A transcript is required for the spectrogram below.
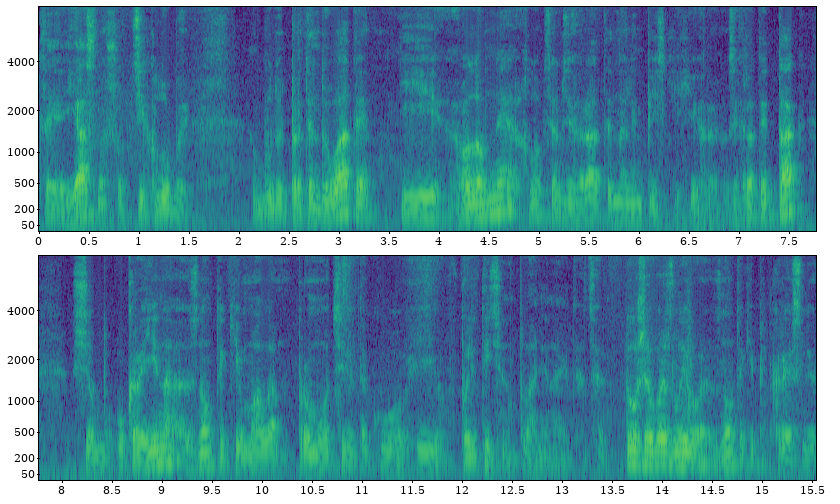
це ясно, що ці клуби будуть претендувати. І головне хлопцям зіграти на Олімпійських іграх. Зіграти так, щоб Україна знов таки мала промоцію таку і в політичному плані навіть. Це дуже важливо, знов таки підкреслюю.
